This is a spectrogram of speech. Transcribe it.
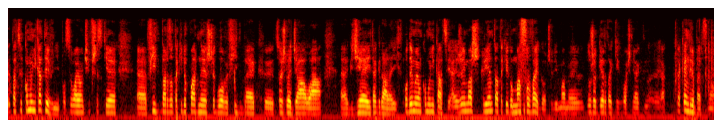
e, tacy komunikatywni, podsyłają ci wszystkie feed, bardzo taki dokładny, szczegółowy feedback, co źle działa, gdzie i tak dalej. Podejmują komunikację. A jeżeli masz klienta takiego masowego, czyli mamy dużo gier takich właśnie jak, jak, jak Angry Birds, no,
